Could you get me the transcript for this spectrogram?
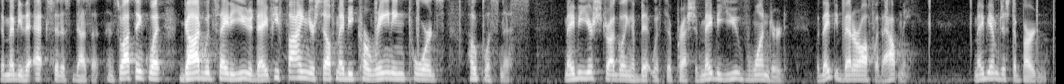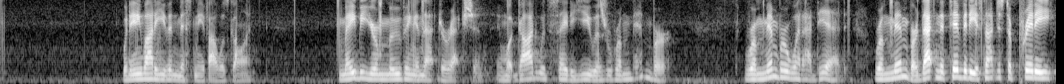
that maybe the Exodus doesn't. And so I think what God would say to you today, if you find yourself maybe careening towards hopelessness, maybe you're struggling a bit with depression, maybe you've wondered, would they be better off without me? Maybe I'm just a burden. Would anybody even miss me if I was gone? Maybe you're moving in that direction. And what God would say to you is remember. Remember what I did remember. That nativity is not just a pretty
